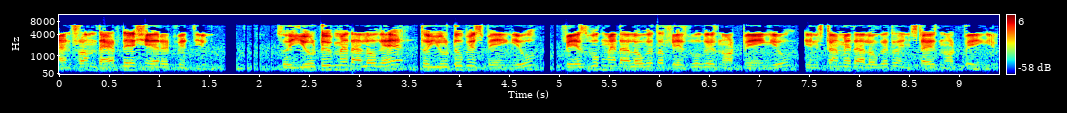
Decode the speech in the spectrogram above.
And from that they share it with you so YouTube में डालोगे तो YouTube is paying you Facebook में डालोगे तो Facebook is not paying you Insta में डालोगे तो Insta is not paying you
